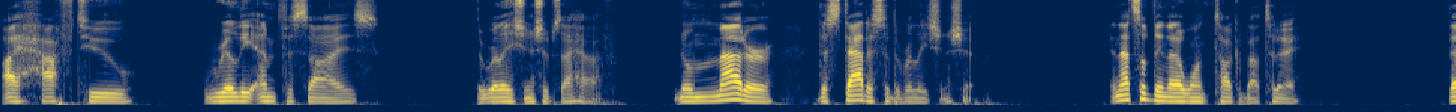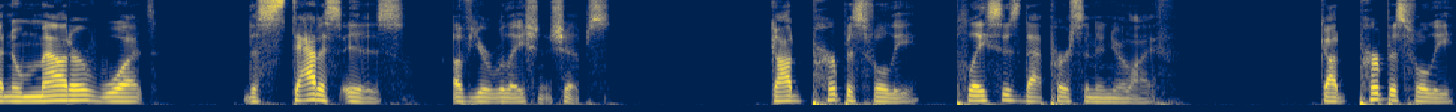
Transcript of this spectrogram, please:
I have to really emphasize the relationships I have, no matter the status of the relationship. And that's something that I want to talk about today. That no matter what the status is of your relationships. God purposefully places that person in your life. God purposefully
